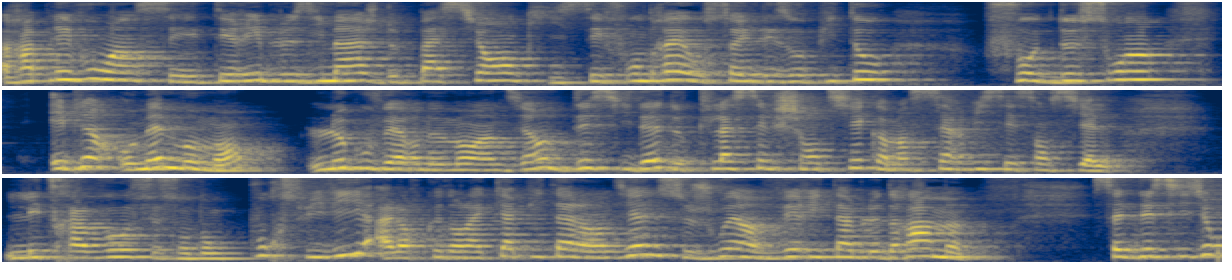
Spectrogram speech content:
Rappelez-vous hein, ces terribles images de patients qui s'effondraient au seuil des hôpitaux, faute de soins. Eh bien, au même moment, le gouvernement indien décidait de classer le chantier comme un service essentiel. Les travaux se sont donc poursuivis alors que dans la capitale indienne se jouait un véritable drame. Cette décision,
